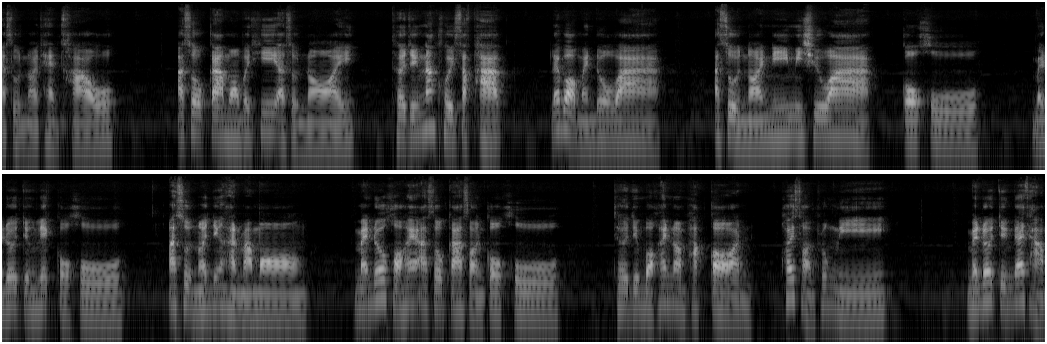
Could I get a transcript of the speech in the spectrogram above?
อสูรน้อยแทนเขาอโซกามองไปที่อสูรน้อย เธอจึงนั่งคุยสักพัก และบอกแมนโดว่า อสูรน้อยนี้มีชื่อว่าโกคูแมนโดจึงเรียกโกคูอสูรน้อยจึงหันมามอง แมนโดขอให้อโซกาสอนโกคู เธอจึงบอกให้นอนพักก่อน ค่อยสอนพรุ่งนี้ แมนโดจึงได้ถาม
